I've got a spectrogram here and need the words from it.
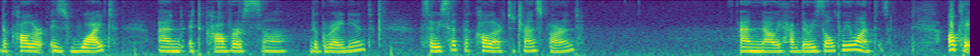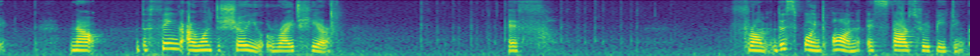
the color is white and it covers uh, the gradient. So we set the color to transparent. And now we have the result we wanted. Okay, now the thing I want to show you right here, if from this point on it starts repeating.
